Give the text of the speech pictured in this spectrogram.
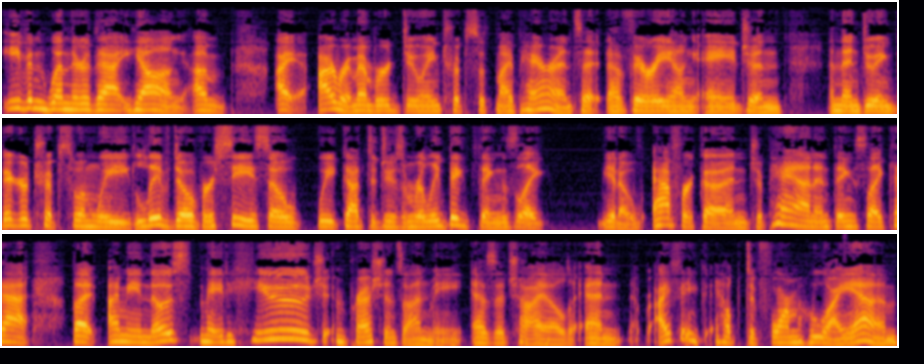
even when they're that young, um, I, I remember doing trips with my parents at a very young age and, and then doing bigger trips when we lived overseas. So we got to do some really big things like, you know, Africa and Japan and things like that. But I mean, those made huge impressions on me as a child and I think helped to form who I am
